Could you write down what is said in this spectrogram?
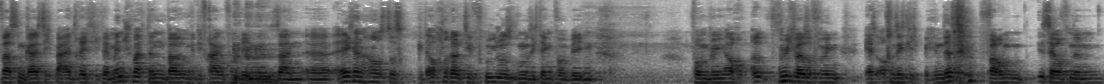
was ein geistig beeinträchtigter Mensch macht, dann war irgendwie die Frage von wegen sein äh, Elternhaus, das geht auch schon relativ früh los, wo man sich denkt von wegen, von wegen auch, also für mich war so von wegen, er ist offensichtlich behindert, warum ist er auf einem,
